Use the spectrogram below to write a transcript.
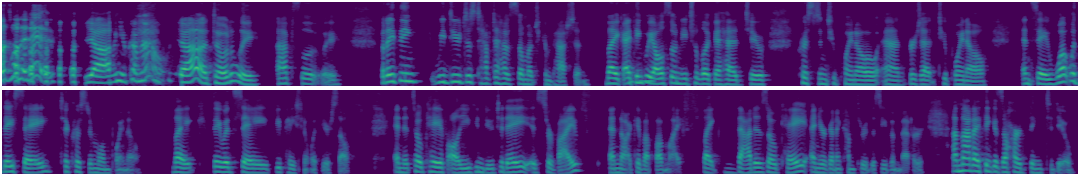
That's what it is. Yeah. When you come out. Yeah, totally. Absolutely. But I think we do just have to have so much compassion. Like, I think we mm-hmm. also need to look ahead to Kristen 2.0 and Brigette 2.0 and say, what would they say to Kristen 1.0? Like they would say, be patient with yourself. And it's okay if all you can do today is survive and not give up on life. Like that is okay. And you're going to come through this even better. And that I think is a hard thing to do.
